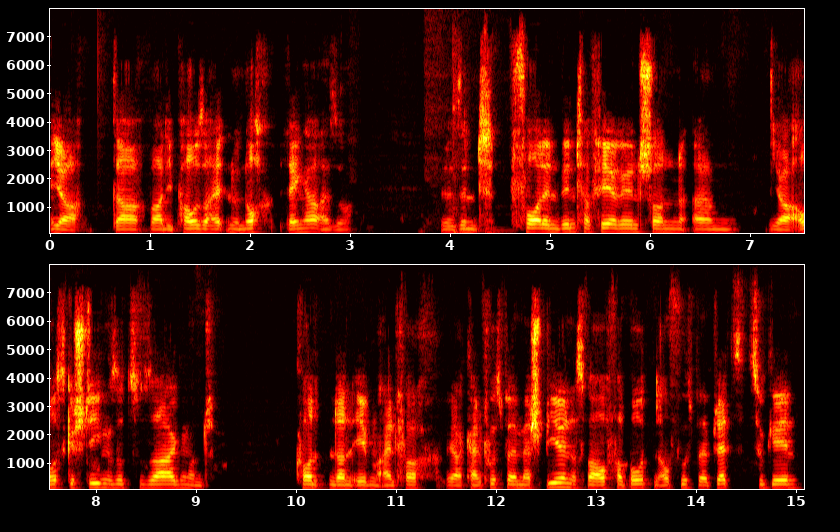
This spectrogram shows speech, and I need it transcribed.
ja, da war die Pause halt nur noch länger. Also wir sind vor den Winterferien schon ähm, ja, ausgestiegen sozusagen und konnten dann eben einfach ja, kein Fußball mehr spielen. Es war auch verboten, auf Fußballplätze zu gehen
